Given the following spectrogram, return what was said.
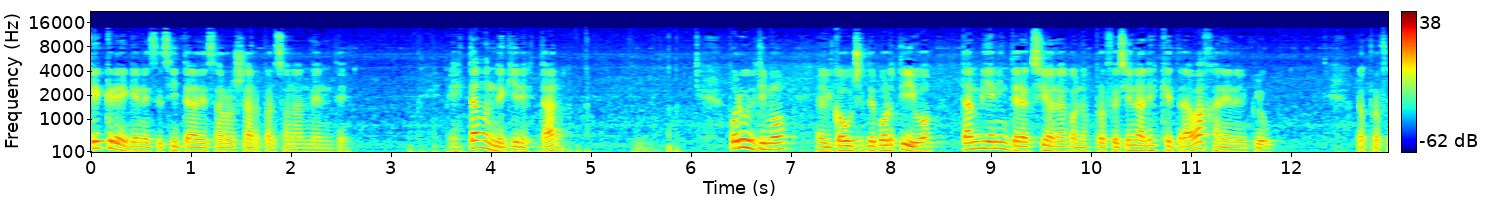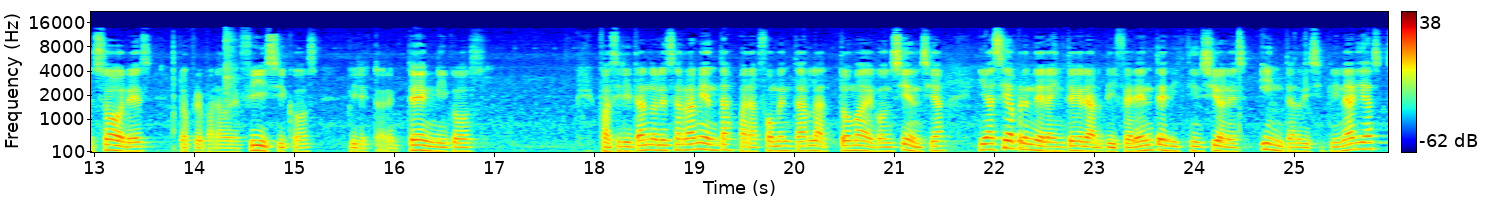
¿Qué cree que necesita desarrollar personalmente? ¿Está donde quiere estar? Por último, el coach deportivo también interacciona con los profesionales que trabajan en el club. Los profesores, los preparadores físicos, directores técnicos, facilitándoles herramientas para fomentar la toma de conciencia y así aprender a integrar diferentes distinciones interdisciplinarias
